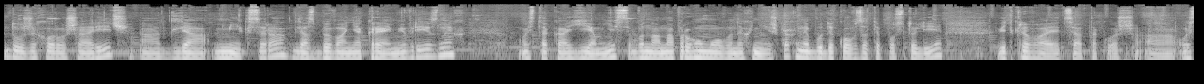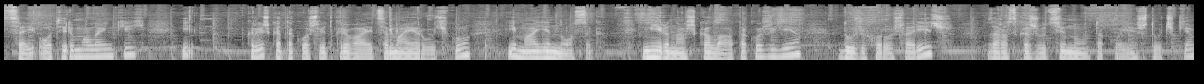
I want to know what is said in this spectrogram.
Дуже хороша річ для міксера, для збивання кремів різних. Ось така ємність, вона на прогумованих ніжках, не буде ковзати по столі. Відкривається також ось цей отвір маленький, і кришка також відкривається, має ручку і має носик. Мірна шкала також є, дуже хороша річ. Зараз скажу ціну такої штучки.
